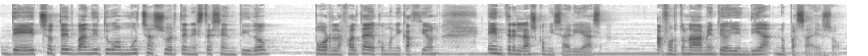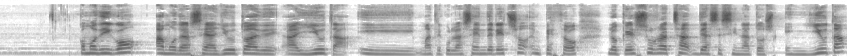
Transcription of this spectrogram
De hecho, Ted Bundy tuvo mucha suerte en este sentido por la falta de comunicación entre las comisarías. Afortunadamente hoy en día no pasa eso. Como digo, a mudarse a Utah, y matricularse en Derecho empezó lo que es su racha de asesinatos en Utah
